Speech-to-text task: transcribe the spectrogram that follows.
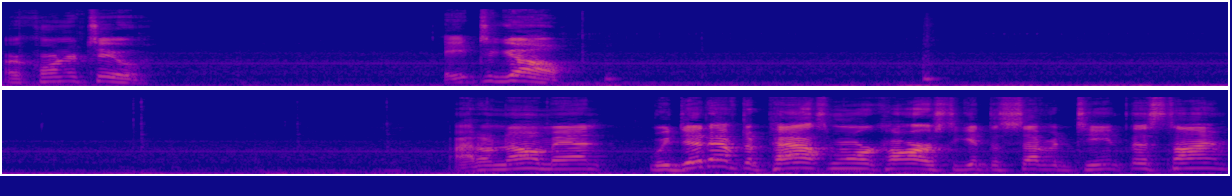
Or corner two. Eight to go. I don't know, man. We did have to pass more cars to get to 17th this time.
